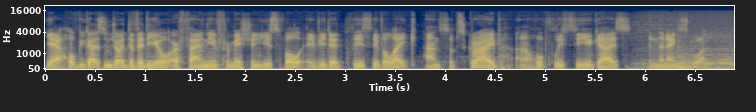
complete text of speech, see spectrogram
yeah, hope you guys enjoyed the video or found the information useful. If you did, please leave a like and subscribe, and I'll hopefully see you guys in the next one.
